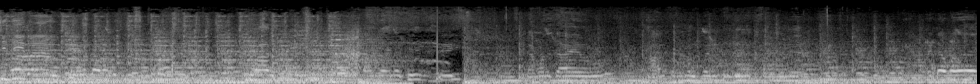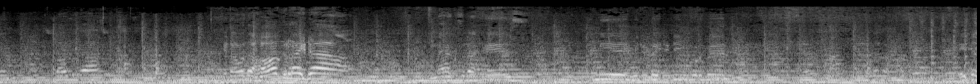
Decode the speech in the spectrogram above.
ঠিক সেই এটা আমাদের বাবুরা এটা আমাদের হক রাইডার ম্যাক্স রাকেশ এই ভিডিওটা এডিটিং করবেন এটা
